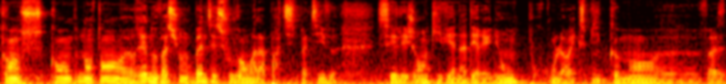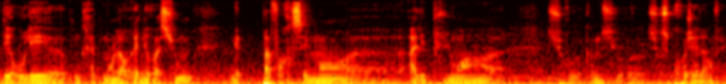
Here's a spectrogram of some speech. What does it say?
Quand, quand, on entend euh, rénovation urbaine, c'est souvent la participative. C'est les gens qui viennent à des réunions pour qu'on leur explique mm. comment euh, va se dérouler euh, concrètement leur rénovation, mais pas forcément aller plus loin sur, comme sur, sur ce projet-là en fait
